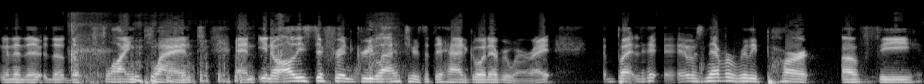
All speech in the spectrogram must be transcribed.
and then the, the the flying plant, and you know all these different Green Lanterns that they had going everywhere, right? But it, it was never really part of the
